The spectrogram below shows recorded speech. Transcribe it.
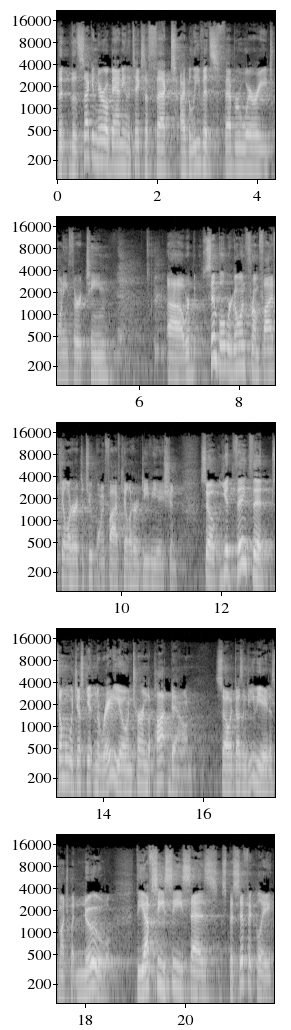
the, the second narrow banding that takes effect, I believe it's February 2013. Uh, we're simple, we're going from 5 kilohertz to 2.5 kilohertz deviation. So you'd think that someone would just get in the radio and turn the pot down so it doesn't deviate as much, but no. The FCC says specifically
